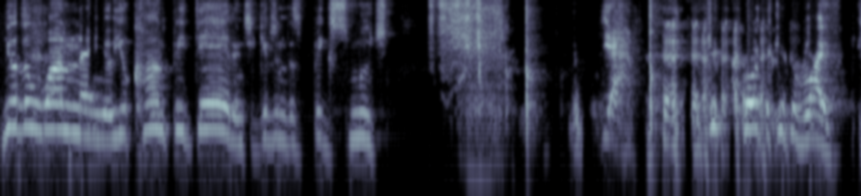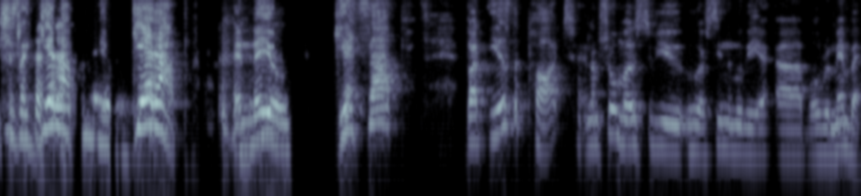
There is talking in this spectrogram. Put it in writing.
"You're the one, Neo. You can't be dead." And she gives him this big smooch. yeah, the kiss of life. She's like, "Get up, Neo. Get up." And Neo gets up. But here's the part, and I'm sure most of you who have seen the movie uh, will remember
